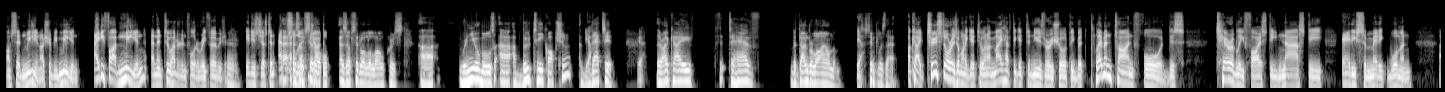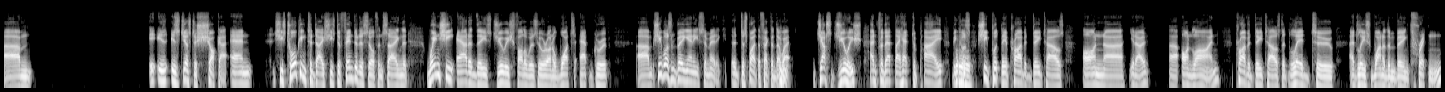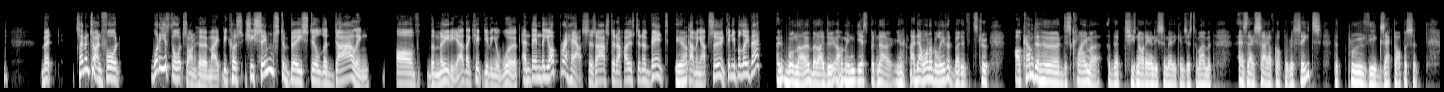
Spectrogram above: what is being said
I said million. I should be million. 85 million and then 204 to refurbish it. Yeah. It is just an as absolute I've said joke. all, as I've said all along, Chris, uh, renewables are a boutique option. Yeah. That's it. Yeah. They're okay to have, but don't rely on them. Yeah. Simple as that. Okay, two stories I want to get to, and I may have to get to news very shortly. But Clementine Ford, this terribly feisty, nasty, anti Semitic woman, um, is, is just a shocker. And she's talking today, she's defended herself and saying that when she outed these Jewish followers who were on a WhatsApp group, um, she wasn't being anti Semitic, uh, despite the fact that they were just Jewish, and for that they had to pay because Mm. she put their private details on, uh, you know, uh, online, private details that led to at least one of them being threatened. But Clementine Ford, what are your thoughts on her, mate? Because she seems to be still the darling of the media. They keep giving her work, and then the Opera House has asked her to host an event Yeah. coming up soon. Can you believe that? And, well, no, but I do. I mean, yes, but no. You know, I don't want to believe it, but if it's true, I'll come to her disclaimer that she's not anti-Semitic in just a moment. As they say, I've got the receipts that prove the exact opposite.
